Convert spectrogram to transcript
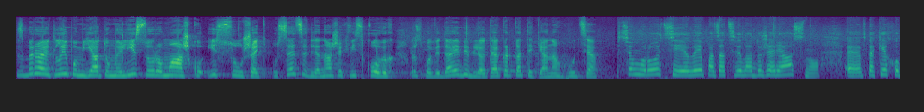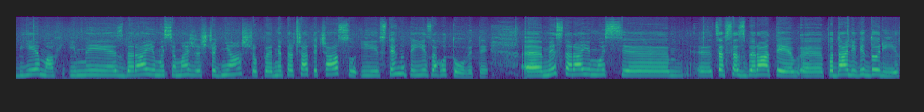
Збирають липу, м'яту, мелісу, ромашку і сушать. Усе це для наших військових, розповідає бібліотекарка Тетяна Гуця. В цьому році липа зацвіла дуже рясно е, в таких об'ємах, і ми збираємося майже щодня, щоб не втрачати часу і встигнути її заготовити. Е, Ми стараємось е, це все збирати подалі від доріг,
